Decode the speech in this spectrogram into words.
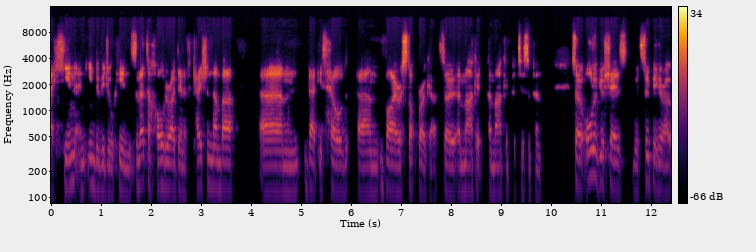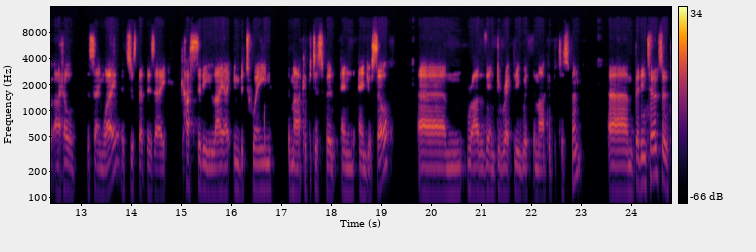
a HIN, an individual HIN. So that's a holder identification number um, that is held um, via a stockbroker, so a market a market participant. So all of your shares with Superhero are held the same way. It's just that there's a custody layer in between the market participant and and yourself, um, rather than directly with the market participant. Um, but in terms of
